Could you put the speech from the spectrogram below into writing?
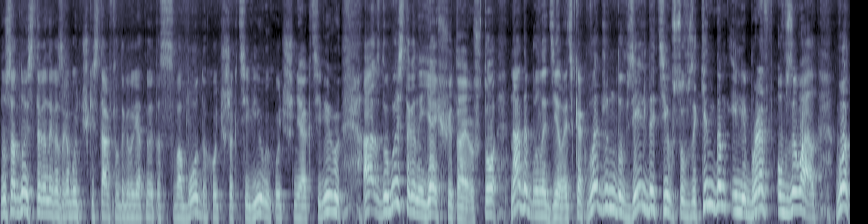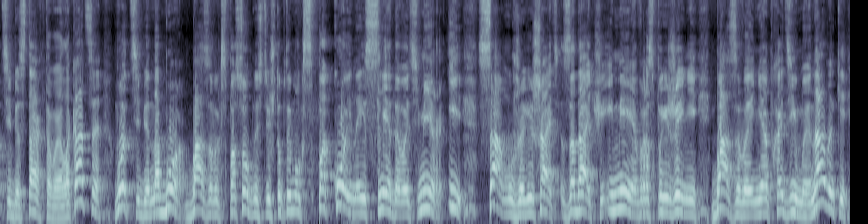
Ну, с одной стороны, разработчики Starfield говорят, ну это свобода, хочешь активируй, хочешь не активируй. А с другой стороны, я считаю, что надо было делать, как в Legend of Zelda Tears of the Kingdom или Breath of the Wild. Вот тебе старт стартовая локация, вот тебе набор базовых способностей, чтобы ты мог спокойно исследовать мир и сам уже решать задачи, имея в распоряжении базовые необходимые навыки.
